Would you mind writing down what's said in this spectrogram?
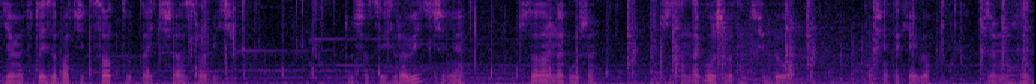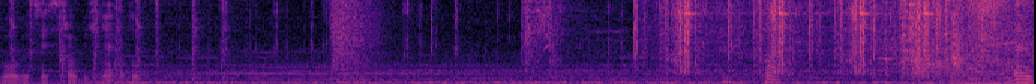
idziemy tutaj zobaczyć, co tutaj trzeba zrobić. Tu trzeba coś zrobić, czy nie? Czy to tam na górze? Może tam na górze, bo tam coś było. Właśnie takiego, że można byłoby coś zrobić, nie? O tu. Tak. Ez.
